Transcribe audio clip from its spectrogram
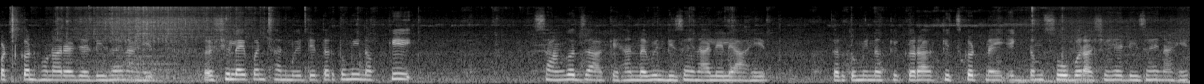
पटकन होणाऱ्या ज्या डिझाईन आहेत तर शिलाई पण छान मिळते. तर तुम्ही नक्की सांगत जा की ह्या नवीन डिझाईन आलेल्या आहेत. तर तुम्ही नक्की करा. किचकट नाही एकदम सोबर असे हे डिझाईन आहेत.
